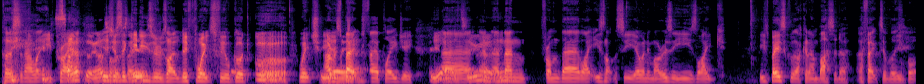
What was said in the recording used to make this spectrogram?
personality prior. Exactly, that's He's just I'm a saying. geezer who's like lift weights feel good, Ugh, which I respect. yeah. Fair play, G. yeah, Uh, and, right, and then from there, like he's not the CEO anymore, is he? He's like he's basically like an ambassador, effectively, but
